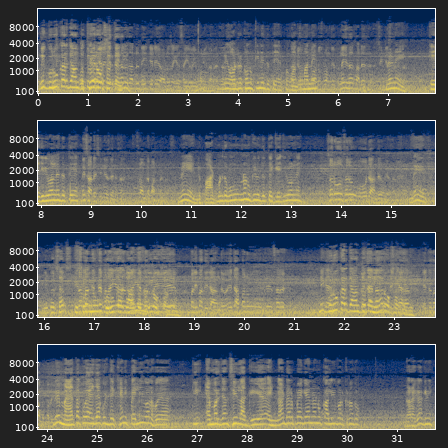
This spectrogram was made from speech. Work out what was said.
ਨਹੀਂ ਗੁਰੂ ਘਰ ਜਾਣ ਤੋਂ ਕਿਵੇਂ ਰੋਕ ਸਕਦੇ ਜੀ ਸਾਨੂੰ ਨਹੀਂ ਜਿਹੜੇ ਆਰਡਰਸ ਹੈਗੇ ਸਹੀ ਉਹੀ ਫੋਲੋ ਕਰ ਰਹੇ ਨਹੀਂ ਆਰਡਰ ਕੋਨੂੰ ਕਿਹਨੇ ਦਿੱਤੇ ਆ? ਭਗਵੰਤ ਮਾਨ ਨੇ? ਨਹੀਂ ਸਰ ਸਾਡੇ ਸੀਨੀਅਰਸ ਨਹੀਂ ਨਹੀਂ ਕੇਜਰੀਵਾਲ ਨੇ ਦਿੱਤੇ ਆ? ਨਹੀਂ ਸਾਡੇ ਸੀਨੀਅਰਸ ਦੇ ਨੇ ਸਰ ਫਰਮ ਡਿਪਾਰਟਮੈਂਟ ਨਹੀਂ ਡਿਪਾਰਟਮੈਂਟ ਤੋਂ ਉਹਨਾਂ ਨੂੰ ਕਿਹਨੂੰ ਦਿੱਤੇ? ਕੇਜਰੀਵਾਲ ਨੇ? ਸਰ ਉਹ ਸਰ ਉਹ ਜਾਣਦੇ ਹੋਣਗੇ ਸਰ ਨਹੀਂ ਨਹੀਂ ਪਰ ਸਰ ਕਿਸੇ ਨੂੰ ਗੁਰੂ ਘਰ ਜਾਣ ਤੋਂ ਨਹੀਂ ਰੋਕ ਸਕਦੇ ਭਲੀ ਭਾਦੀ ਜਾਣਦੇ ਹੋ। ਇਹ ਤਾਂ ਆਪਾਂ ਨੂੰ ਸਰ ਨਹੀਂ ਗੁਰੂ ਘਰ ਜਾਣ ਤੋਂ ਤਾਂ ਨਹੀਂ ਰੋਕ ਸਕਦੇ। ਜੀ ਇਹ ਤਾਂ ਤੁਹਾਨੂੰ ਪਤਾ ਨਹੀਂ ਮੈਂ ਤਾਂ ਕੋਈ ਐਜਾ ਕੁਝ ਦੇਖਿਆ ਨਹੀਂ। ਪਹਿਲੀ ਵਾਰ ਹੋਇਆ ਕਿ ਐਮਰਜੈਂਸੀ ਲੱਗ ਗਈ ਹੈ ਇੰਨਾ ਡਰ ਪੈ ਗਿਆ ਇਹਨਾਂ ਨੂੰ ਕਾਲੀ ਵਰਕਰਾਂ ਤੋਂ? ਡਰ ਹੈਗਾ ਕਿ ਨਹੀਂ?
